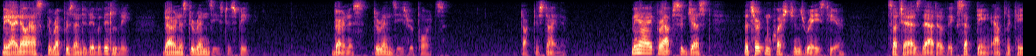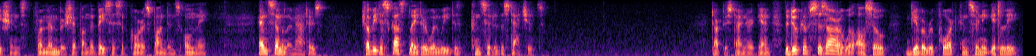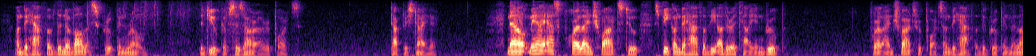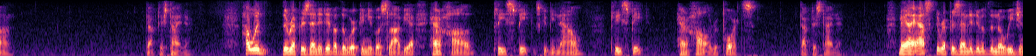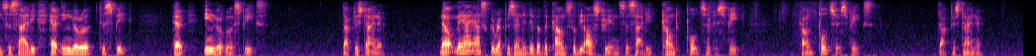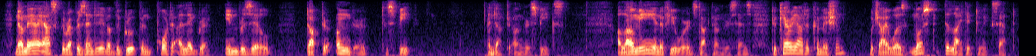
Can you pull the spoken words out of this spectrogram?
May I now ask the representative of Italy, Baroness de Renzies, to speak. Baroness de Renzies reports. Dr. Steiner. May I perhaps suggest that certain questions raised here such as that of accepting applications for membership on the basis of correspondence only, and similar matters, shall be discussed later when we consider the statutes. Dr. Steiner again. The Duke of Cesaro will also give a report concerning Italy on behalf of the Novalis group in Rome. The Duke of Cesaro reports. Dr. Steiner. Now, may I ask Fräulein Schwarz to speak on behalf of the other Italian group? Fräulein Schwarz reports on behalf of the group in Milan. Dr. Steiner. How would the representative of the work in Yugoslavia, Herr Hall, please speak? Excuse me, now, please speak? Herr Hall reports. Dr. Steiner. May I ask the representative of the Norwegian Society, Herr Ingerö, to speak? Herr Ingerö speaks. Dr. Steiner. Now, may I ask the representative of the Council of the Austrian Society, Count Polzer, to speak? Count Polzer speaks. Dr. Steiner. Now, may I ask the representative of the group in Porto Alegre, in Brazil, Dr. Unger, to speak? And Dr. Unger speaks. Allow me, in a few words, Dr. Unger says, to carry out a commission which I was most delighted to accept.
